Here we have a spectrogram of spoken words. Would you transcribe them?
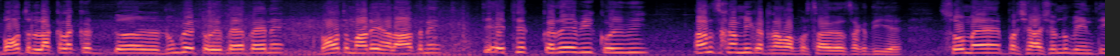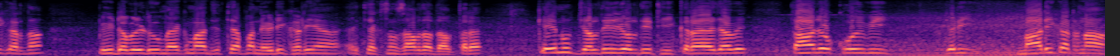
ਬਹੁਤ ਲੱਕ ਲੱਕ ਡੂੰਘੇ ਟੋਏ ਪਏ ਪਏ ਨੇ, ਬਹੁਤ ਮਾੜੇ ਹਾਲਾਤ ਨੇ ਤੇ ਇੱਥੇ ਕਦੇ ਵੀ ਕੋਈ ਵੀ ਅਣਸਖਾਮੀ ਘਟਨਾ ਵਾਪਰ ਸਕ- ਸਕਦੀ ਹੈ। ਸੋ ਮੈਂ ਪ੍ਰਸ਼ਾਸਨ ਨੂੰ ਬੇਨਤੀ ਕਰਦਾ ਪੀਡਬਲਯੂ ਮਹਿਕਮਾ ਜਿੱਥੇ ਆਪਾਂ ਨੇੜੇ ਖੜੇ ਆ ਇੱਥੇ ਐਕਸ਼ਨ ਸਾਹਿਬ ਦਾ ਦਫ਼ਤਰ ਹੈ ਕਿ ਇਹਨੂੰ ਜਲਦੀ ਜਲਦੀ ਠੀਕ ਕਰਾਇਆ ਜਾਵੇ ਤਾਂ ਜੋ ਕੋਈ ਵੀ ਜਿਹੜੀ ਮਾੜੀ ਘਟਨਾ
